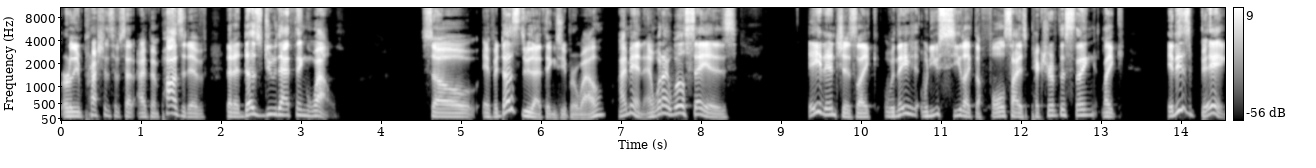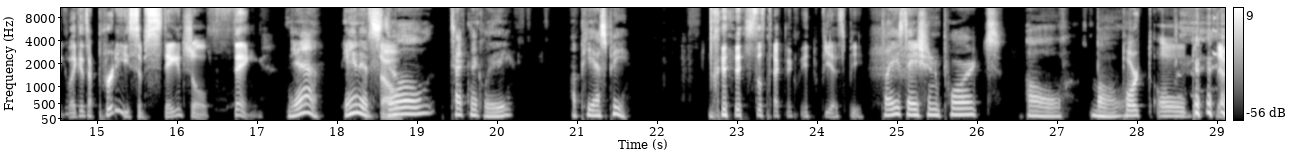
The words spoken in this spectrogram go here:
Early impressions have said i've been positive that it does do that thing well. So if it does do that thing super well i'm in. And what i will say is eight inches like when they when you see like the full size picture of this thing like it is big. Like it's a pretty substantial thing. Yeah, and it's So- still technically a PSP, it's still technically a PSP. PlayStation Port All Bowl. Portable. yeah.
